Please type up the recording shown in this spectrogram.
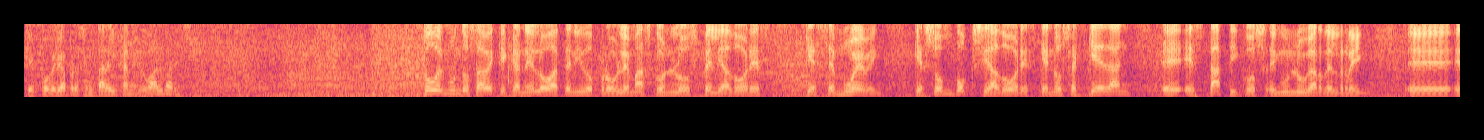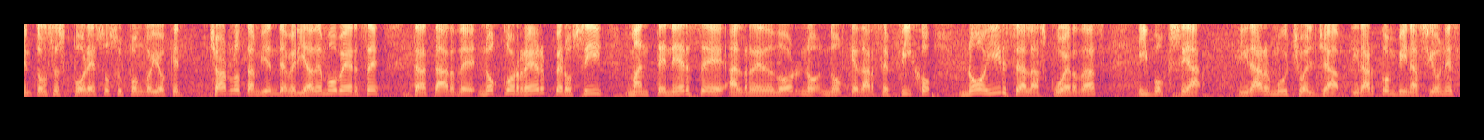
que podría presentar el Canelo Álvarez? Todo el mundo sabe que Canelo ha tenido problemas con los peleadores que se mueven, que son boxeadores, que no se quedan eh, estáticos en un lugar del ring. Eh, entonces, por eso supongo yo que Charlo también debería de moverse, tratar de no correr, pero sí mantenerse alrededor, no, no quedarse fijo, no irse a las cuerdas y boxear, tirar mucho el jab, tirar combinaciones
